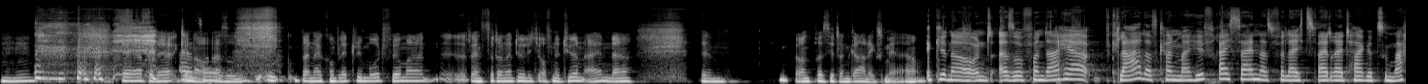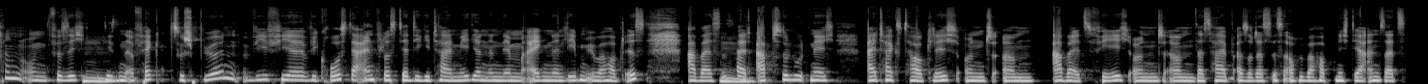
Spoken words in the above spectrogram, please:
Mhm. Ja, ja, der, genau. Also, also, bei einer komplett Remote-Firma äh, rennst du da natürlich offene Türen ein. Da, ähm, bei uns passiert dann gar nichts mehr. Ja. Genau, und also von daher, klar, das kann mal hilfreich sein, das vielleicht zwei, drei Tage zu machen, um für sich mhm. diesen Effekt zu spüren, wie viel, wie groß der Einfluss der digitalen Medien in dem eigenen Leben überhaupt ist. Aber es mhm. ist halt absolut nicht alltagstauglich und ähm, arbeitsfähig. Und ähm, deshalb, also das ist auch überhaupt nicht der Ansatz,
